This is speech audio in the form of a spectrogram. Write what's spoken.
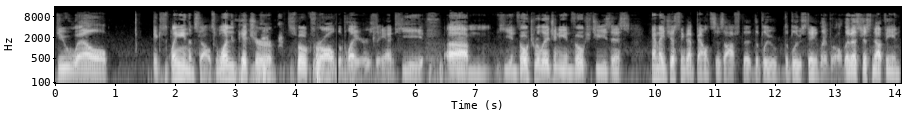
do well explaining themselves. One pitcher spoke for all the players, and he um, he invoked religion, he invoked Jesus, and I just think that bounces off the, the blue the blue state liberal. That's just nothing.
